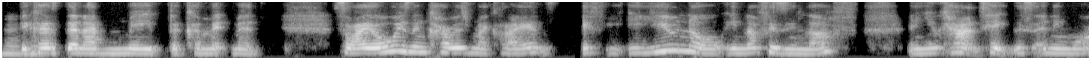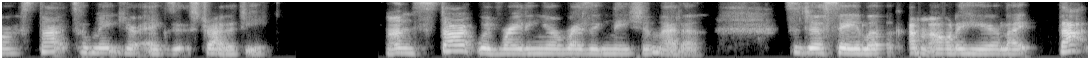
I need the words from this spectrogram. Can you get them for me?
Mhm. because then i made the commitment so i always encourage my clients if you know enough is enough and you can't take this anymore start to make your exit strategy and start with writing your resignation letter to just say look i'm out of here. Like that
